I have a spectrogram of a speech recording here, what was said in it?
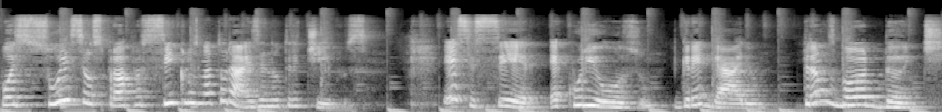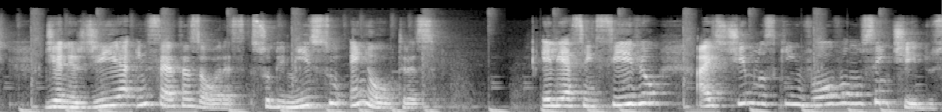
possui seus próprios ciclos naturais e nutritivos. Esse ser é curioso, gregário, transbordante de energia em certas horas, submisso em outras. Ele é sensível a estímulos que envolvam os sentidos:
